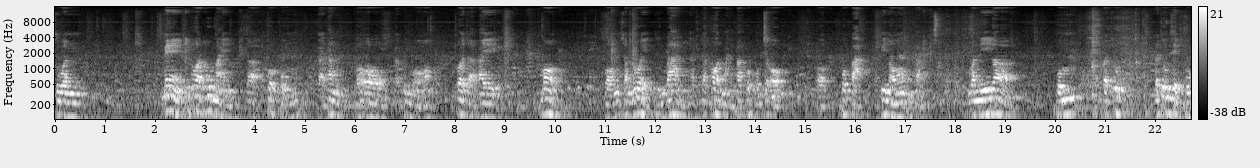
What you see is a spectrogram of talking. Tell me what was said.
ส่วนแม่ที่คลอดลูกใหม่ก็พวกผมกับท่านพอกับคุณหมอ ก็จะไปมอบของสำรวยถึงบ้านครับถ้าคลอดใหม่ปั๊บพวกผมจะออกออกพบปะพี่น้องครับวันนี้ก็ ผมประชุมประชุมเสร็จผม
